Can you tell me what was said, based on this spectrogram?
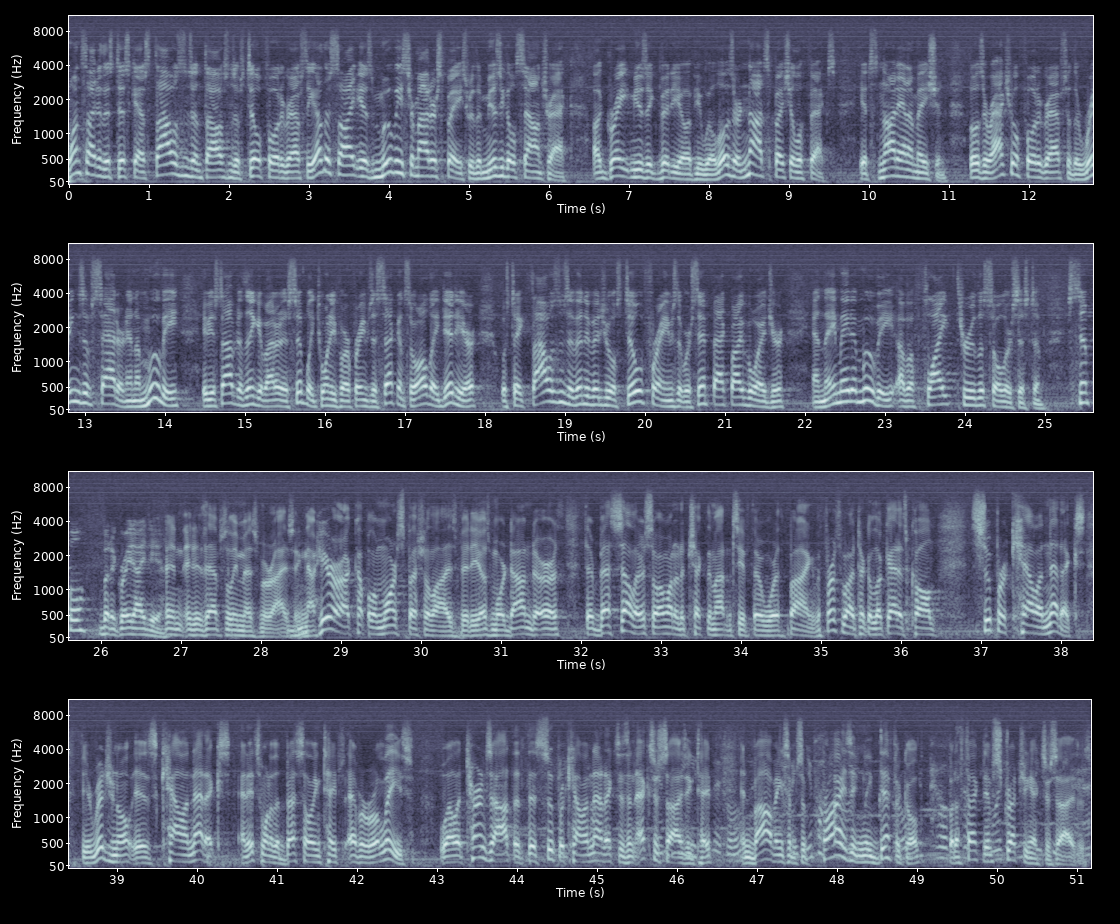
One side of this disc has thousands and thousands of still photographs. The other side is Movies from Outer Space with a musical soundtrack. A great music video, if you will. Those are not special effects. It's not animation. Those are actual photographs of the rings of Saturn. And a movie, if you stop to think about it, is simply 24 frames a second. So all they did here was take thousands of individual still frames that were sent back by Voyager, and they made a movie of a flight through the solar system. Simple, but a great idea. And it is absolutely mesmerizing. Mm -hmm. Now, here are a couple of more specialized videos, more down-to-earth. They're bestsellers, so I wanted to check them out and see if they're worth buying. The first one I took a look at is called Super Callanetics. The original is Callanetics, and it's one of the best-selling tapes ever released. Well, it turns out that this Super Callanetics is an exercising tape involving some surprisingly difficult but effective stretching exercises.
